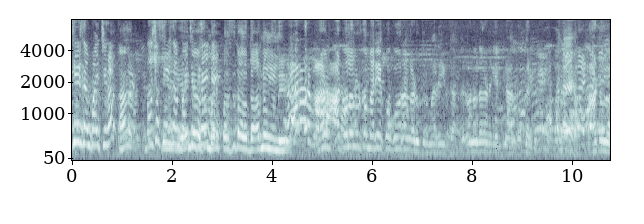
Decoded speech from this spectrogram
సీట్ సంపాదించిరా? బస్సులో సీట్ సంపాదించారు పరిస్థితి అలా దారుణంగా ఉంది. ఆటోలో ఉడక మరీ ఎక్కువ ఘోరంగా అడుగుతారు మరి రెండు వందల అడుగు వెళ్ళినారు ఒక్కరికి. ఆటోలో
